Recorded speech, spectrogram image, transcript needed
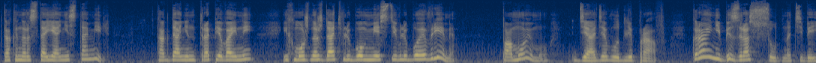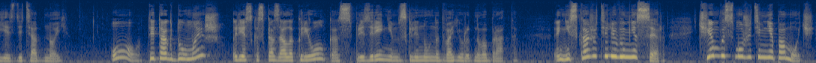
как и на расстоянии ста миль. Когда они на тропе войны, их можно ждать в любом месте и в любое время. По-моему, дядя Вудли прав. Крайне безрассудно тебе ездить одной». «О, ты так думаешь?» — резко сказала креолка, с презрением взглянув на двоюродного брата. «Не скажете ли вы мне, сэр, чем вы сможете мне помочь,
